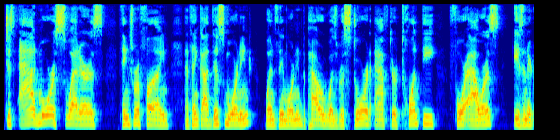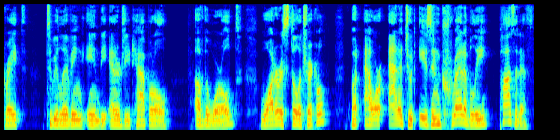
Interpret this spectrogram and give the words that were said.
Just add more sweaters. Things were fine. And thank God this morning, Wednesday morning, the power was restored after 24 hours. Isn't it great to be living in the energy capital of the world? Water is still a trickle, but our attitude is incredibly positive.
